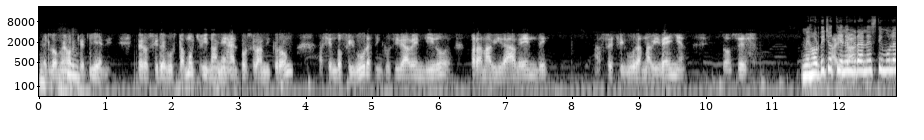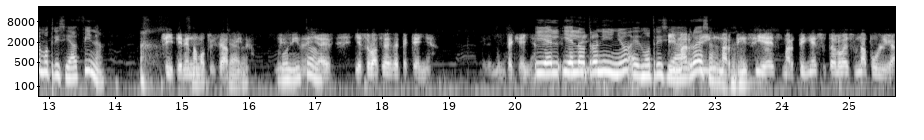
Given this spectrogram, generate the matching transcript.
es lo mejor que tiene. Pero sí le gusta mucho y maneja el porcelanicrón haciendo figuras, inclusive ha vendido para Navidad, vende, hace figuras navideñas. Entonces, Mejor dicho, tiene va. un gran estímulo de motricidad fina. sí, tiene una motricidad fina. Muy Bonito. fina, es- y eso lo hace desde pequeña, desde muy pequeña. Y el, y el otro niño es Y motricidad gruesa. Martín, Martín sí es, Martín es, usted lo ve, es una pulga,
